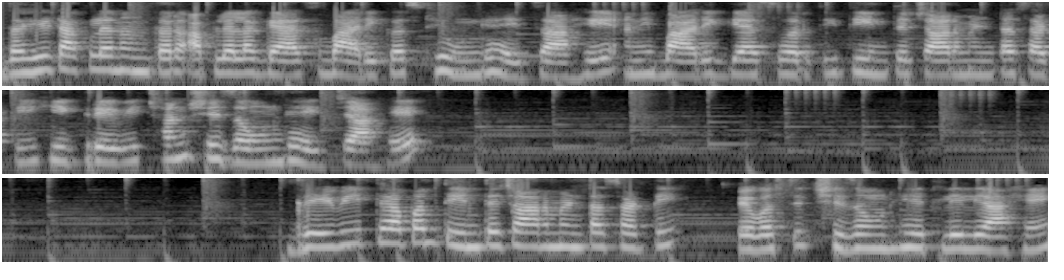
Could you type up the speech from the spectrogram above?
दही टाकल्यानंतर आपल्याला गॅस बारीकच ठेवून घ्यायचा आहे आणि बारीक गॅसवरती तीन ते चार मिनिटासाठी ही ग्रेव्ही छान शिजवून घ्यायची आहे. ग्रेव्ही इथे आपण तीन ते चार मिनिटासाठी व्यवस्थित शिजवून घेतलेली आहे.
